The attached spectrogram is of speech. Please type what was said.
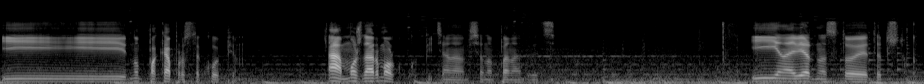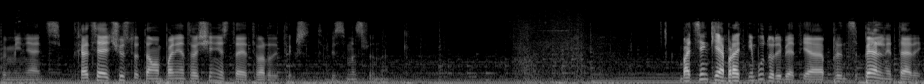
И... Ну, пока просто копим. А, можно арморку купить, она нам все равно понадобится. И, наверное, стоит эту штуку поменять. Хотя я чувствую, там оппонент вообще не ставит варды, так что это бессмысленно. Ботинки я брать не буду, ребят. Я принципиальный тарик.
